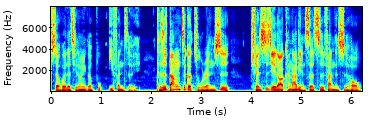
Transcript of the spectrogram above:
社会的其中一个不一份子而已。可是当这个主人是全世界都要看他脸色吃饭的时候，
